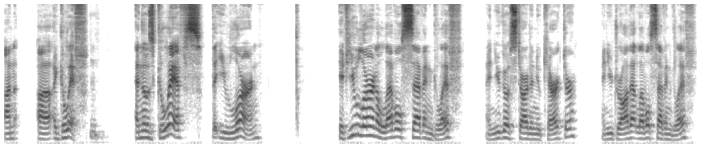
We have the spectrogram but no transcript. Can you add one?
on uh, a glyph. And those glyphs that you learn, if you learn a level 7 glyph and you go start a new character and you draw that level 7 glyph,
